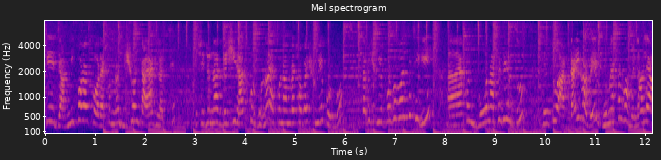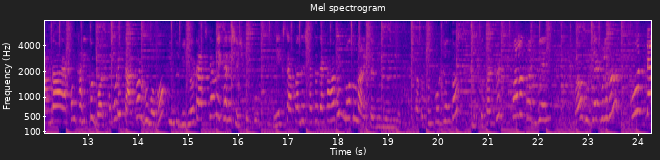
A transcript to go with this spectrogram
আজকে জার্নি করার পর এখন না ভীষণ টায়ার্ড লাগছে। তো সেজন্য আর বেশি রাত করব না, এখন আমরা সবাই শুয়ে পড়ব। তবে শুয়ে পড়ব বলছে ঠিকই এখন বোন আছে যেহেতু যেহেতু আড্ডাই হবে, ঘুম এখন হবে না। তাহলে আমরা এখন খানিকক্ষণ গল্প করি, তারপর ঘুমোবো। কিন্তু ভিডিওটা আজকে আমি এখানে শেষ করব। নেক্সট আপনাদের সাথে দেখা হবে নতুন আরেকটা ভিডিও নিয়ে। ততক্ষণ পর্যন্ত সুস্থ থাকবেন, ভালো থাকবেন। গুড নাইট বলে দাও। গুড নাইট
